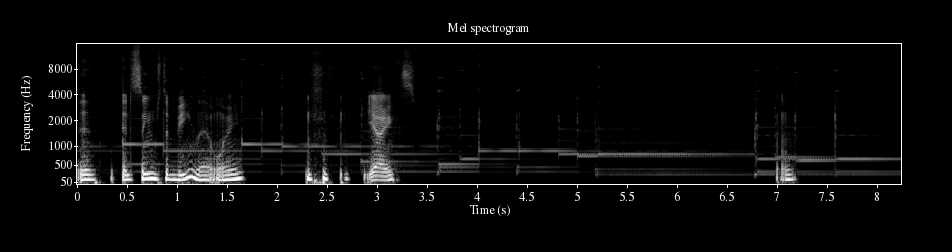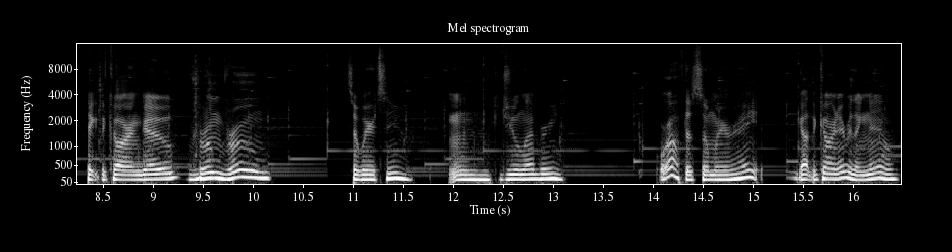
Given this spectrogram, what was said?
It, it seems to be that way. Yikes. Take the car and go. Vroom vroom. So where to? Um, could you elaborate? We're off to somewhere, right? Got the car and everything now.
